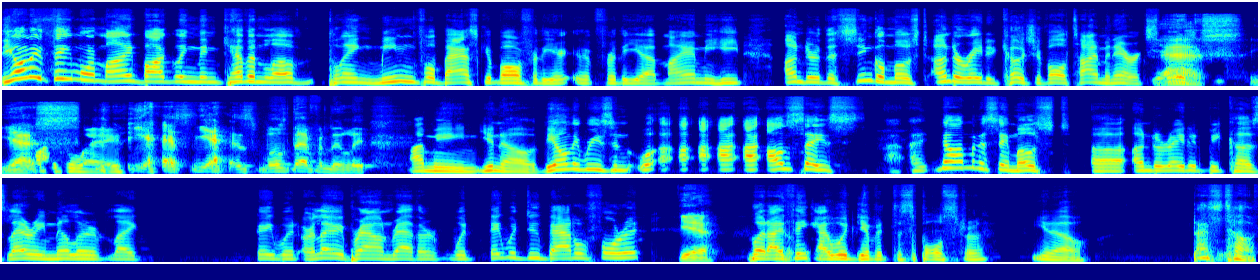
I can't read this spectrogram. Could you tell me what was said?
The only thing more mind-boggling than Kevin Love playing meaningful basketball for the for the uh, Miami Heat under the single most underrated coach of all time in Erik Yes, yes, by the way, yes, yes, most definitely. I mean, you know, the only reason well, I, I, I will say I, no, I'm going to say most uh, underrated because Larry Miller, like they would, or Larry Brown rather, would they would do battle for it. Yeah, but I think I would give it to Spoelstra. You know, that's tough.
